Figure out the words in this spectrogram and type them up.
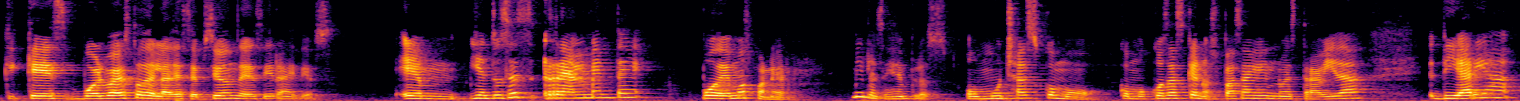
que, es, vuelvo a esto de la decepción de decir, ay Dios. Em, y entonces realmente podemos poner miles de ejemplos o muchas como, como cosas que nos pasan en nuestra vida diaria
